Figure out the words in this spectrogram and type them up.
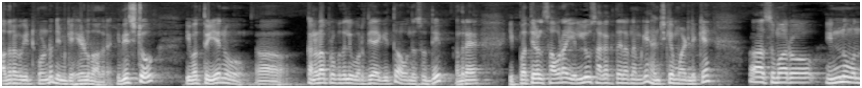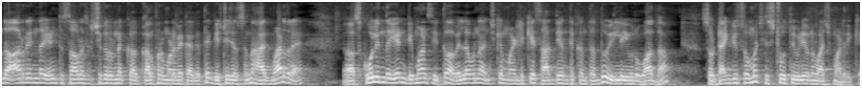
ಆಧಾರವಾಗಿ ಇಟ್ಕೊಂಡು ನಿಮಗೆ ಹೇಳೋದಾದರೆ. ಇದಿಷ್ಟು. ಇವತ್ತು ಏನು ಕನ್ನಡಪ್ರಭದಲ್ಲಿ ವರದಿಯಾಗಿತ್ತು ಆ ಒಂದು ಸುದ್ದಿ. ಅಂದರೆ ಇಪ್ಪತ್ತೇಳು ಸಾವಿರ ಎಲ್ಲೂ ಸಾಕಾಗ್ತಾ ಇಲ್ಲ ನಮಗೆ, ಹಂಚಿಕೆ ಮಾಡಲಿಕ್ಕೆ. ಸುಮಾರು ಇನ್ನೂ ಒಂದು ಆರರಿಂದ ಎಂಟು ಸಾವಿರ ಶಿಕ್ಷಕರನ್ನು ಕಾಲ್ಫರ್ ಮಾಡಬೇಕಾಗುತ್ತೆ ಗೆಸ್ಟ್ ಟೀಚರ್ಸನ್ನು ಹಾಗೆ ಮಾಡಿದ್ರೆ ಸ್ಕೂಲಿಂದ ಏನು ಡಿಮಾಂಡ್ಸ್ ಇತ್ತು ಅವೆಲ್ಲವನ್ನು ಹಂಚಿಕೆ ಮಾಡಲಿಕ್ಕೆ ಸಾಧ್ಯ ಅಂತಕ್ಕಂಥದ್ದು ಇಲ್ಲಿ ಇವರು ವಾದ. So thank you so much ಇಷ್ಟು ಹೊತ್ತು ವಿಡಿಯೋನ ವಾಚ್ ಮಾಡೋದಕ್ಕೆ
